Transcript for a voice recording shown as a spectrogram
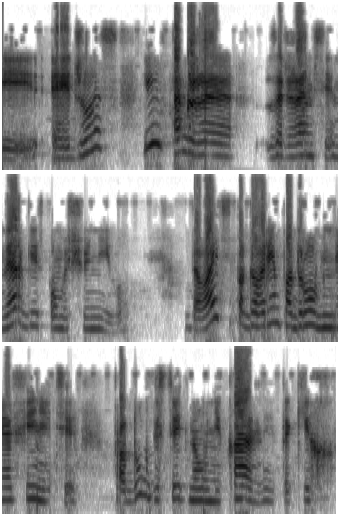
и Ageless, и также заряжаемся энергией с помощью Нива. Давайте поговорим подробнее о Affinity. Продукт действительно уникальный, таких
